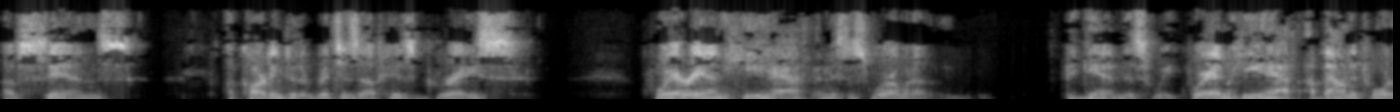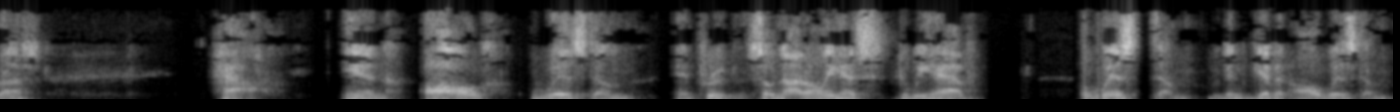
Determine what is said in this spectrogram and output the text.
of sins, according to the riches of his grace, wherein he hath, and this is where I want to begin this week, wherein he hath abounded toward us. How? In all wisdom and prudence. So not only has, do we have wisdom, we've been given all wisdom,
